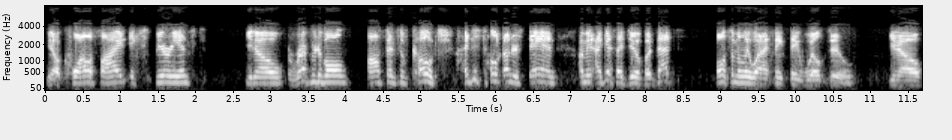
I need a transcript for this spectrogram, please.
you know, qualified, experienced, you know, reputable offensive coach. I just don't understand. I mean, I guess I do, but that's ultimately what I think they will do, you know,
